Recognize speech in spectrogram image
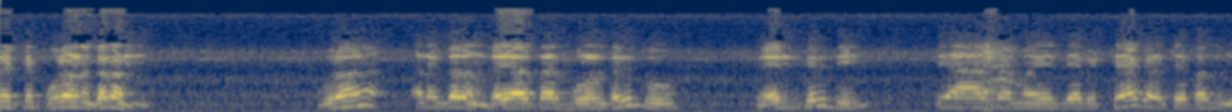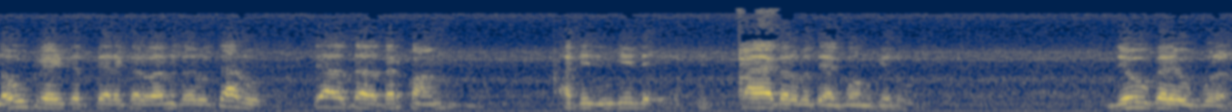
એટલે પુરાણ ગલન. પુરાણ અને ગલન. ગયા અવતાર પૂરણ કર્યું હતું ક્રેડિટ કરી હતી તે આ અવતારમાં ડેબિટ થયા કરે છે, પાછું નવું ક્રેડિટ અત્યારે કરવાનું શરૂ ચાલુ. તે આવતા અવતાર કામ આખી જિંદગી કાયા કરો બધે આગમાં મૂકેલું. જેવું કરે એવું પુરાણ.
